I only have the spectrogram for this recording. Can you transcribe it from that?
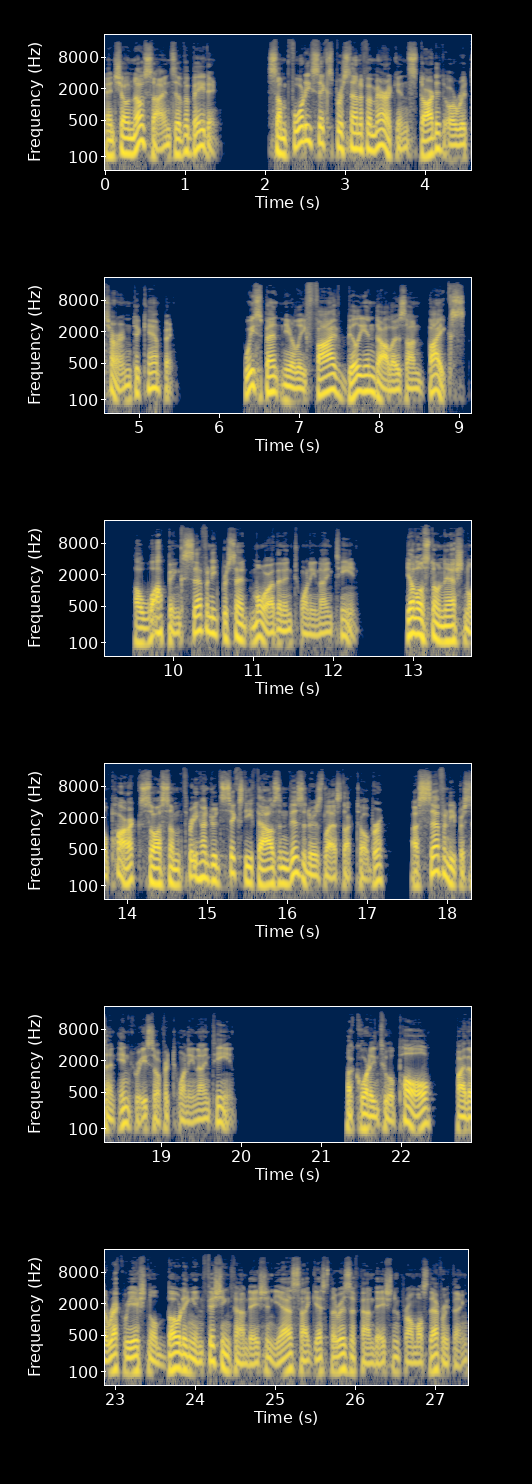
and show no signs of abating. Some 46% of Americans started or returned to camping. We spent nearly $5 billion on bikes, a whopping 70% more than in 2019. Yellowstone National Park saw some 360,000 visitors last October, a 70% increase over 2019. According to a poll by the Recreational Boating and Fishing Foundation, yes, I guess there is a foundation for almost everything,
